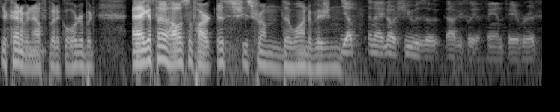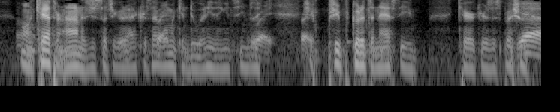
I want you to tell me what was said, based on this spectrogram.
they're kind of in alphabetical order, but Agatha, House of Harkness, she's from the WandaVision. Yep, and I know she was a, obviously a fan favorite. Well, and Kathryn Hahn is just such a good actress. That Right. woman can do anything. It seems like right, right. she she's good at the nasty characters, especially. Yeah.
